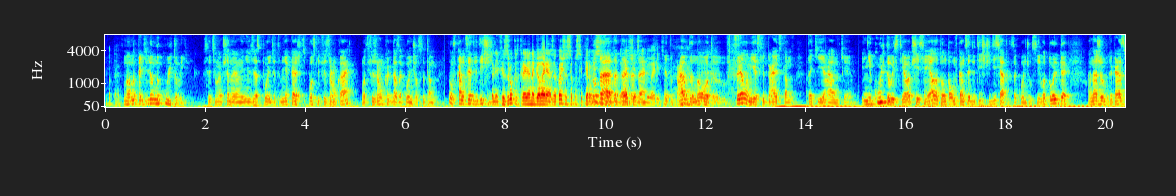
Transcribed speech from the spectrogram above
Вот так. Но он определенно культовый. С этим вообще, наверное, нельзя спорить. Это, мне кажется, после физрука. Вот физрук когда закончился там? Ну, в конце 2000... Блин, физрук, откровенно говоря, закончился после первого ну, сезона. Да, да, Давай да, честно да. говорить. Это правда, но вот в целом, если брать там такие рамки не культовости, а вообще сериала, то он, по-моему, в конце 2010-х закончился. И вот Ольга, она же как раз...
